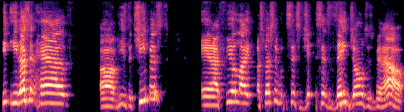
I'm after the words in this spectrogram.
he he doesn't have, um, he's the cheapest, and I feel like especially since since Zay Jones has been out,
